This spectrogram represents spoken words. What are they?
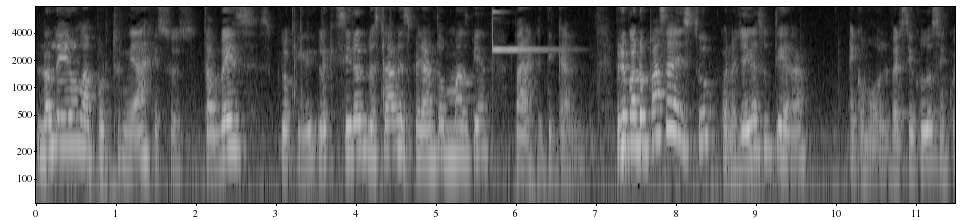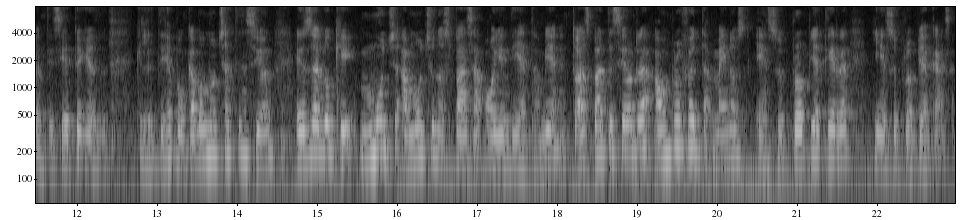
no le dieron la oportunidad a Jesús. Tal vez lo que, lo que hicieron lo estaban esperando más bien para criticarlo. Pero cuando pasa esto, cuando llega a su tierra, como el versículo 57 que, que, les dije, pongamos mucha atención, eso es algo que mucho, a muchos nos pasa hoy en día también. En todas partes se honra a un profeta, menos en su propia tierra y en su propia casa.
